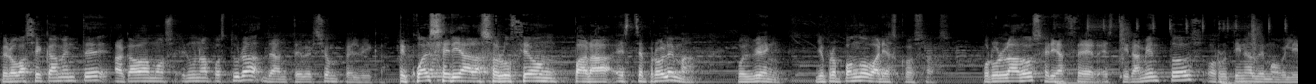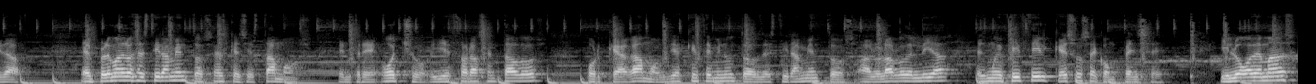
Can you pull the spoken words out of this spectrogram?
pero básicamente acabamos en una postura de anteversión pélvica. ¿Y cuál sería la solución para este problema? Pues bien, yo propongo varias cosas. Por un lado sería hacer estiramientos o rutinas de movilidad. El problema de los estiramientos es que si estamos entre 8 y 10 horas sentados, porque hagamos 10-15 minutos de estiramientos a lo largo del día, es muy difícil que eso se compense. Y luego además,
